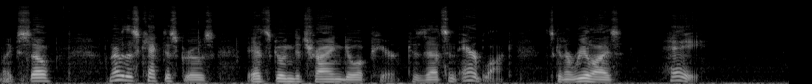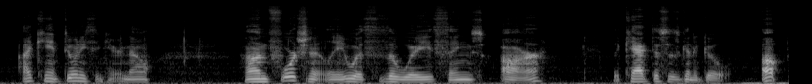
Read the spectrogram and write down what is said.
like so. Whenever this cactus grows, it's going to try and go up here because that's an air block. It's going to realize, hey, I can't do anything here. Now, unfortunately, with the way things are, the cactus is going to go up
